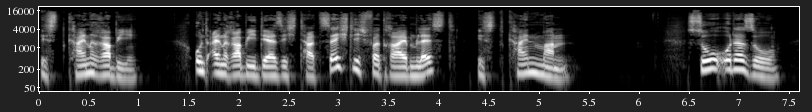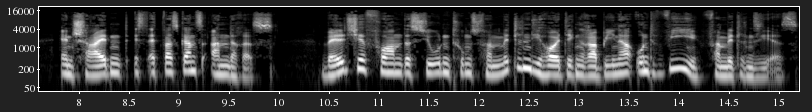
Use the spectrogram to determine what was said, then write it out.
ist kein Rabbi. Und ein Rabbi, der sich tatsächlich vertreiben lässt, ist kein Mann. So oder so, entscheidend ist etwas ganz anderes. Welche Form des Judentums vermitteln die heutigen Rabbiner und wie vermitteln sie es?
